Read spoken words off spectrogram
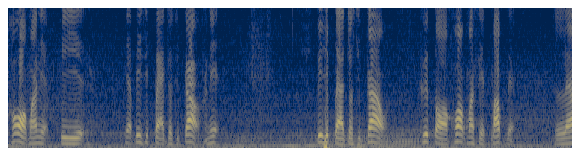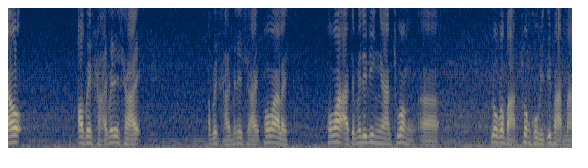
เขาออกมาเนี่ยปีเนี่ยปี 18.19 คันนี้ ปี 18.19 คือต่อคอกมาเสร็จปั๊บเนี่ยแล้วเอาไปขายไม่ได้ใช้ เอาไปขายไม่ได้ใช้ เพราะว่าอะไร เพราะว่าอาจจะไม่ได้วิ่งงานช่วงโรคระบาดช่วงโควิดที่ผ่านมา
